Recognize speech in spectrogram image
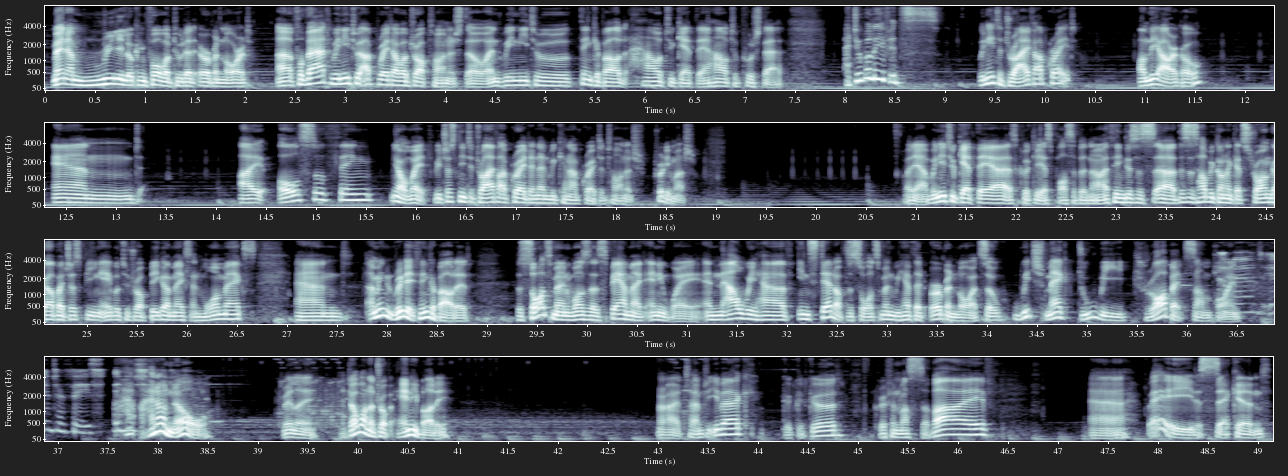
Man, I'm really looking forward to that Urban Lord. Uh, for that, we need to upgrade our drop tonnage, though, and we need to think about how to get there, how to push that. I do believe it's... We need to drive upgrade on the Argo. And I also think... No, wait, we just need to drive upgrade and then we can upgrade the tonnage, pretty much. But yeah, we need to get there as quickly as possible now. I think this is uh, this is how we're gonna get stronger by just being able to drop bigger mechs and more mechs. And I mean, really think about it. The Swordsman was a spare mech anyway, and now we have, instead of the Swordsman, we have that Urban Lord. So which mech do we drop at some point? I, I don't know. Really. I don't want to drop anybody. Alright, time to evac. Good, good, good. Griffin must survive. Uh, wait a second.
